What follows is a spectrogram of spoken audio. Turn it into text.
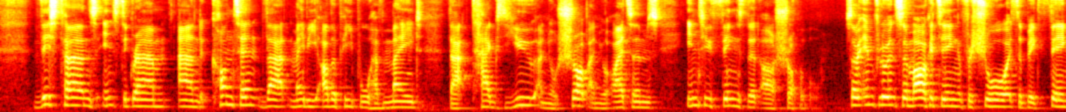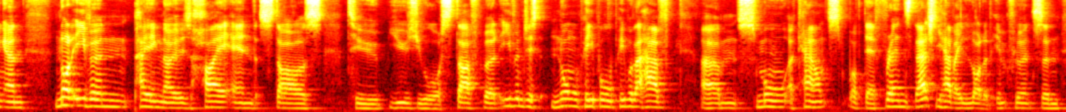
This turns Instagram and content that maybe other people have made that tags you and your shop and your items into things that are shoppable. So influencer marketing for sure, it's a big thing and not even paying those high end stars to use your stuff, but even just normal people, people that have um, small accounts of their friends, they actually have a lot of influence. And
